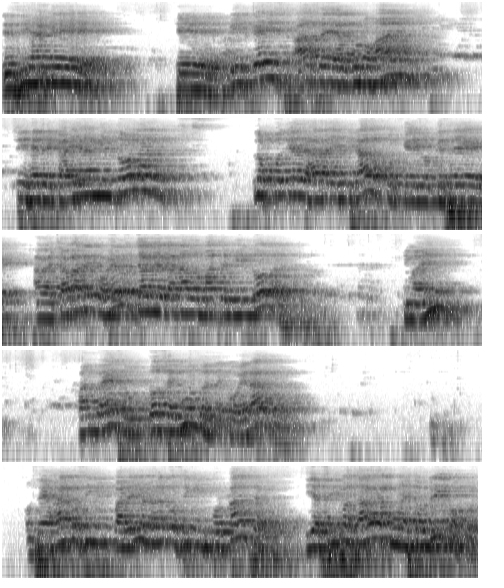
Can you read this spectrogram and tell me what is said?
Decía que, que Bill Gates hace algunos años, si se le caían mil dólares, los podía dejar ahí tirados, porque lo que se agachaba a recogerlos ya había ganado más de mil dólares. Imagínense. ¿Cuánto es eso? Dos segundos de recoger algo. O sea, es algo sin, para ellos es algo sin importancia. Pues. Y así pasaba con estos ricos. Pues.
